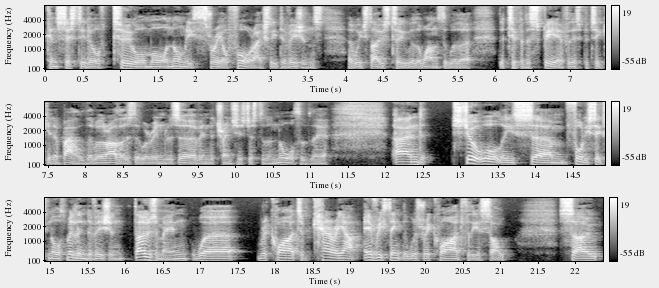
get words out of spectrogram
consisted of two or more, normally three or four actually, divisions, of which those two were the ones that were the, the tip of the spear for this particular battle. There were others that were in reserve in the trenches just to the north of there. And Stuart Wortley's um, 46th North Midland Division, those men were required to carry out everything that was required for the assault. So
